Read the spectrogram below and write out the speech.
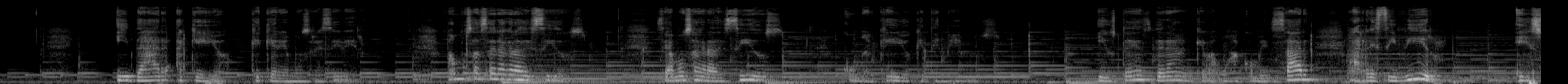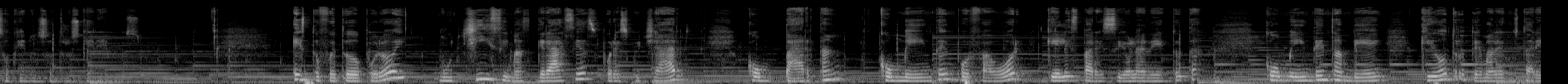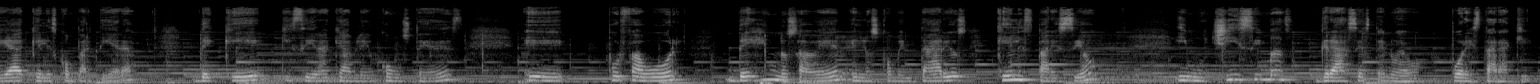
y dar aquello que queremos recibir. Vamos a ser agradecidos. Seamos agradecidos con aquello que tenemos. Y ustedes verán que vamos a comenzar a recibir eso que nosotros queremos. Esto fue todo por hoy. Muchísimas gracias por escuchar. Compartan, comenten por favor qué les pareció la anécdota. Comenten también qué otro tema les gustaría que les compartiera, de qué quisieran que hable con ustedes. Eh, por favor, déjennos saber en los comentarios qué les pareció. Y muchísimas gracias de nuevo por estar aquí.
